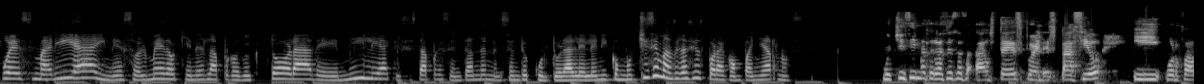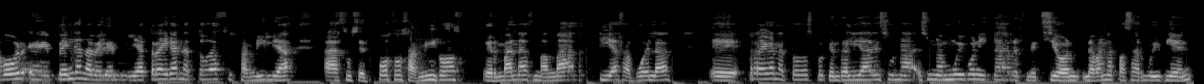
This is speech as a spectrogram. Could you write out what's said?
Pues María Inés Olmedo, quien es la productora de Emilia, que se está presentando en el Centro Cultural Helénico, muchísimas gracias por acompañarnos. Muchísimas gracias a, ustedes por el espacio y por favor eh, vengan a ver Emilia, traigan a toda su familia, a sus esposos, amigos, hermanas, mamás, tías, abuelas, eh, traigan a todos porque en realidad es una, es una muy bonita reflexión, la van a pasar muy bien.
